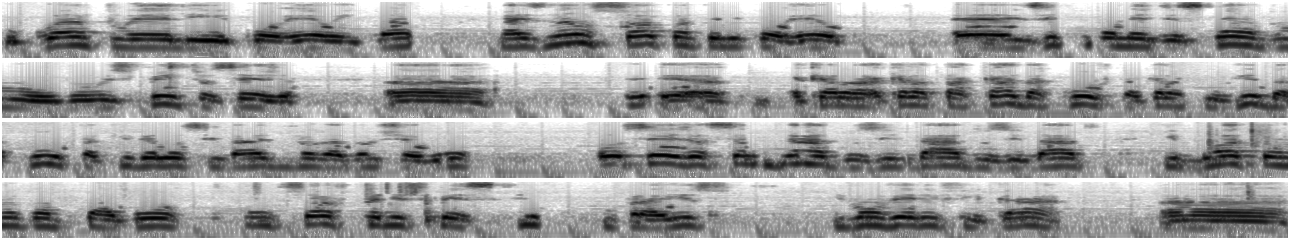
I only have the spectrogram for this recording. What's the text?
o quanto ele correu em campo, mas não só quanto ele correu. É, existe uma medição do, do sprint, ou seja, a, é, aquela, aquela tacada curta, aquela corrida curta, que velocidade o jogador chegou. Ou seja, são dados e dados e dados que botam no computador um software específico para isso e vão verificar ah,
